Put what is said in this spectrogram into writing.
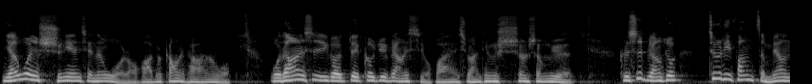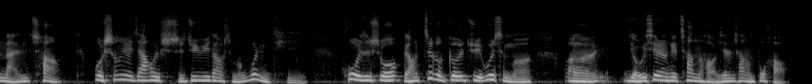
你要问十年前的我的话，就刚回台湾的我，我当然是一个对歌剧非常喜欢，喜欢听声声乐。可是，比方说这个地方怎么样难唱，或声乐家会实际遇到什么问题？或者是说，比方这个歌剧为什么呃有一些人可以唱得好，有些人唱得不好，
